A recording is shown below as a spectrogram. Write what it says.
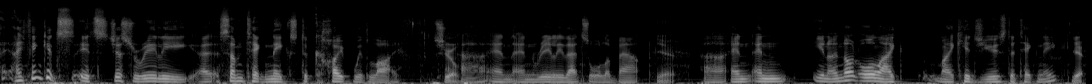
I, I think it's it's just really uh, some techniques to cope with life, Sure. uh, and and really that's all about. Yeah. Uh, and and you know, not all like my kids use the technique. Yep.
